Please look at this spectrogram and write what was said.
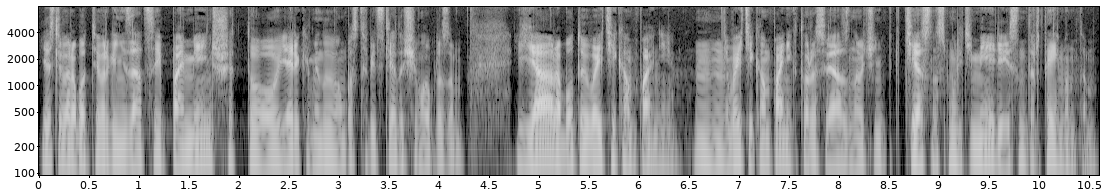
Если вы работаете в организации поменьше, то я рекомендую вам поступить следующим образом. Я работаю в IT-компании. В IT-компании, которая связана очень тесно с мультимедией и с интертейментом.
